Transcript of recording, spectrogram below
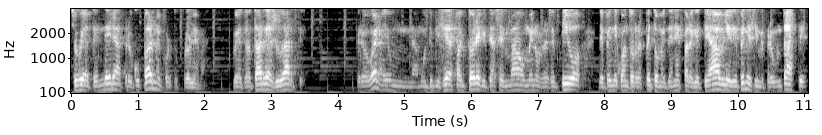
yo voy a tender a preocuparme por tus problemas. Voy a tratar de ayudarte. Pero bueno, hay una multiplicidad de factores que te hacen más o menos receptivo. Depende cuánto respeto me tenés para que te hable, depende si me preguntaste.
